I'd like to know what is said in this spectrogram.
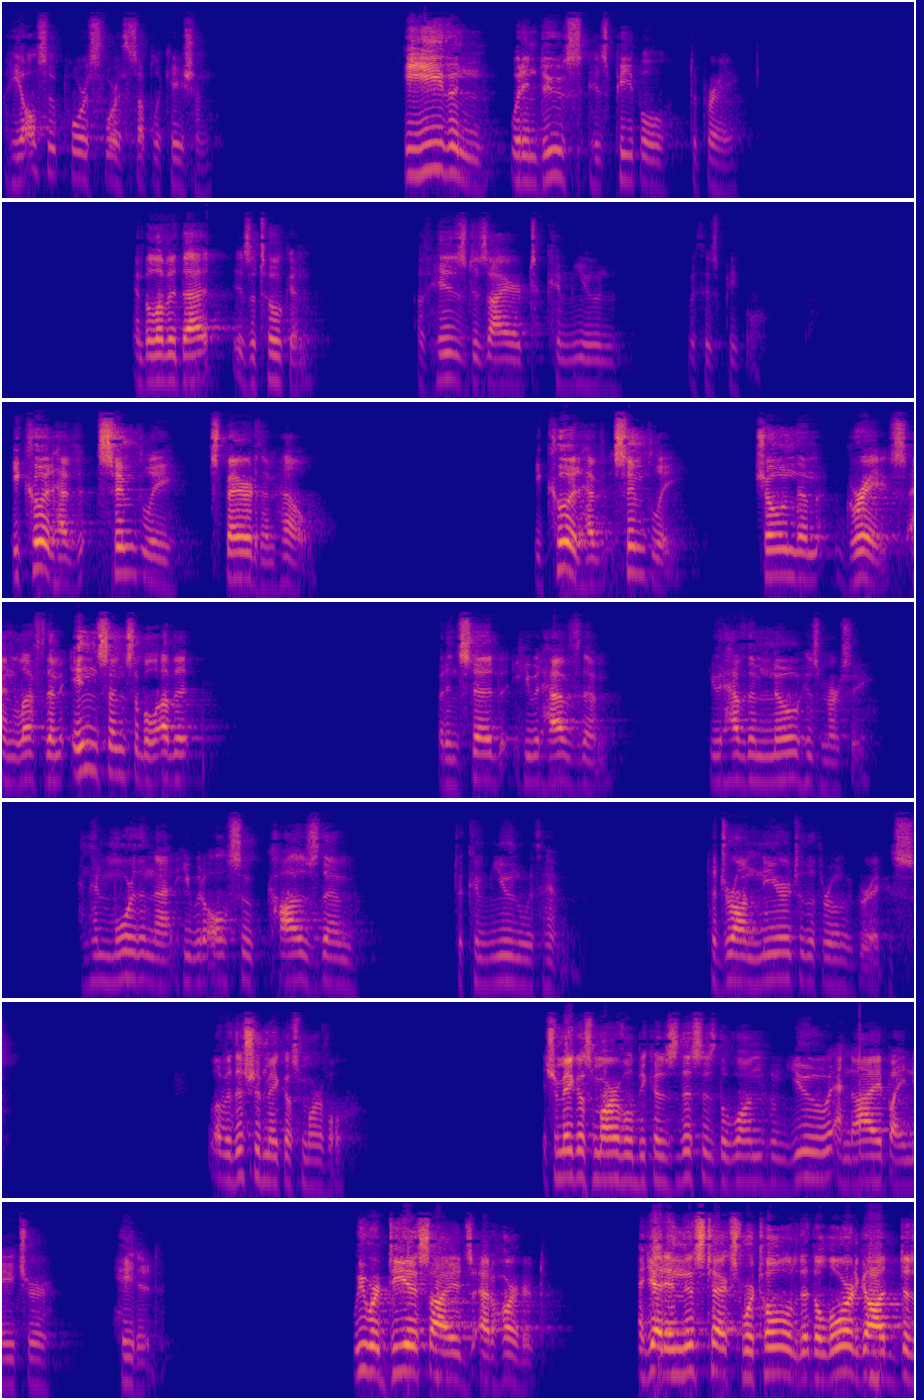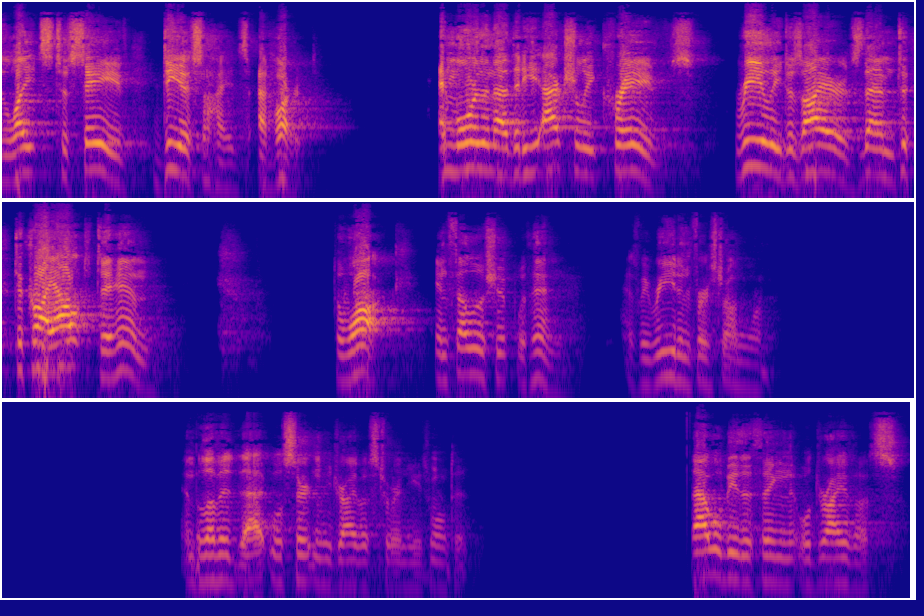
But he also pours forth supplication. He even would induce his people to pray. And beloved, that is a token of his desire to commune with his people. He could have simply spared them hell. He could have simply shown them grace and left them insensible of it, but instead he would have them, he would have them know his mercy. And then more than that, he would also cause them to commune with him, to draw near to the throne of grace. Beloved, this should make us marvel. It should make us marvel because this is the one whom you and I by nature hated. We were deicides at heart. And yet in this text we're told that the Lord God delights to save deicides at heart. And more than that, that he actually craves, really desires them to, to cry out to him, to walk in fellowship with Him, as we read in 1 John 1. And beloved, that will certainly drive us to our knees, won't it? That will be the thing that will drive us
